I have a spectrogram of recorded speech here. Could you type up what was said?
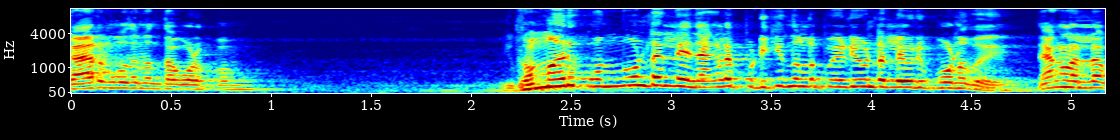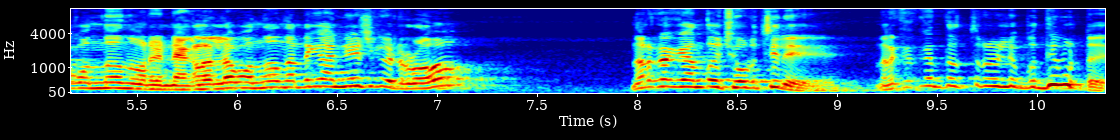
കാരണം മുതൽ എന്താ കുഴപ്പം? ഇവന്മാർ കൊന്നുകൊണ്ടല്ലേ? ഞങ്ങളെ പിടിക്കുന്നുള്ള പേടിയുണ്ടല്ലേ ഇവർ പോണത്? ഞങ്ങളല്ല കൊന്നതെന്ന് പറയുന്നത് ഞങ്ങളെല്ലാം കൊന്നതെന്നുണ്ടെങ്കിൽ അന്വേഷിക്കട്ടോ. നിനക്കൊക്കെ എന്തോ ചൊറിച്ചിൽ? നിനക്കൊക്കെ എന്താ ഇത്ര വലിയ ബുദ്ധിമുട്ട്?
